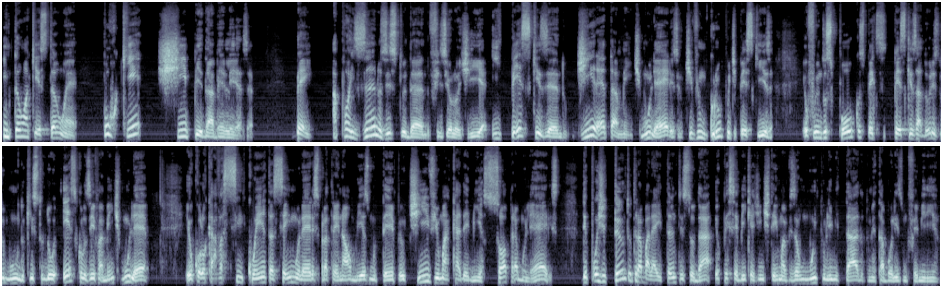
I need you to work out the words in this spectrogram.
Então a questão é: por que chip da beleza? Bem, após anos estudando fisiologia e pesquisando diretamente mulheres, eu tive um grupo de pesquisa. Eu fui um dos poucos pesquisadores do mundo que estudou exclusivamente mulher. Eu colocava 50, 100 mulheres para treinar ao mesmo tempo. Eu tive uma academia só para mulheres. Depois de tanto trabalhar e tanto estudar, eu percebi que a gente tem uma visão muito limitada do metabolismo feminino.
